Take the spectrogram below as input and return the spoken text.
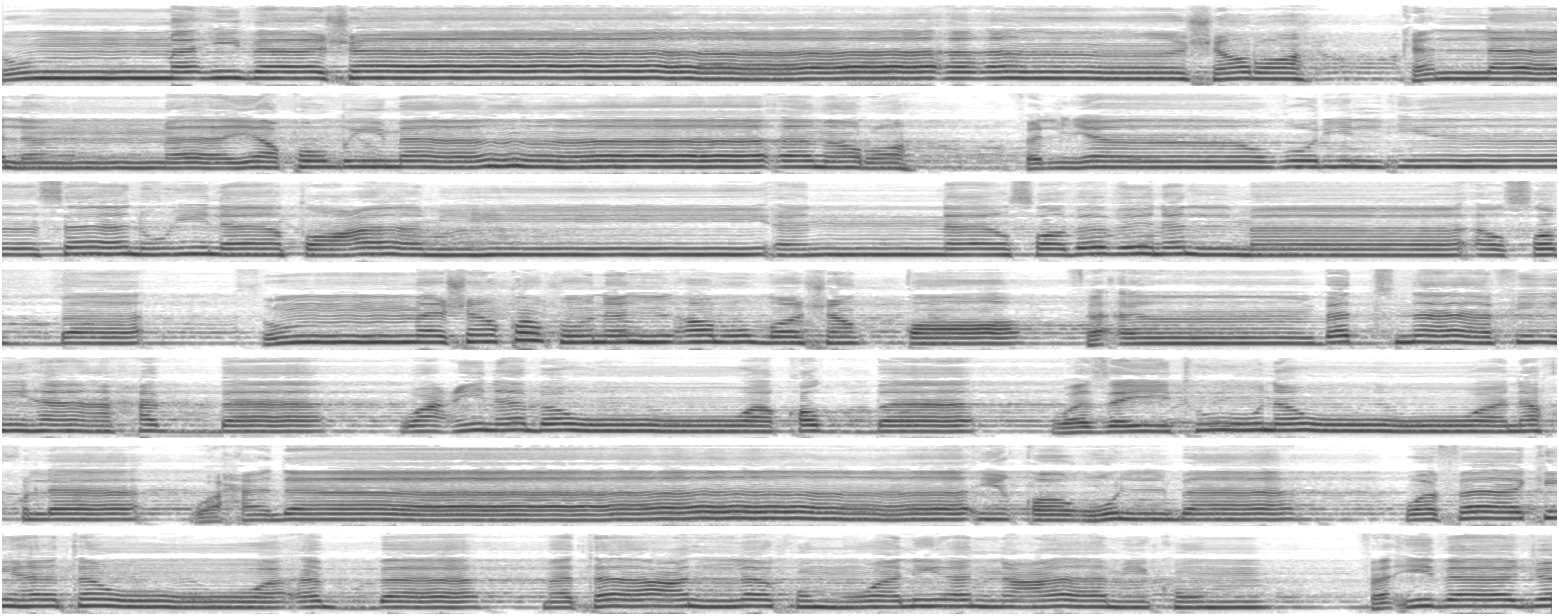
ثم اذا شاء انشره كلا لما يقض ما امره فلينظر الانسان إلى طعامه انا صببنا الماء صبا ثم شققنا الأرض شقا فأنبتنا فيها حبا وعنبا وقضبا وزيتونا ونخلا وحدائق غلبا وفاكهة وأبا متاعا لكم ولأنعامكم فإذا جاءت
